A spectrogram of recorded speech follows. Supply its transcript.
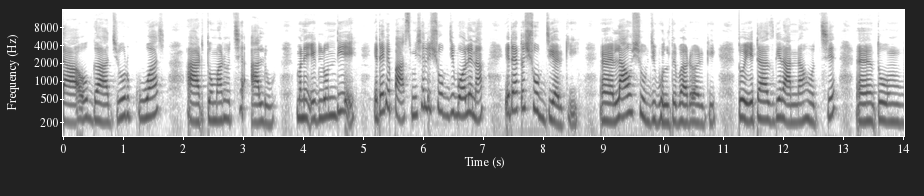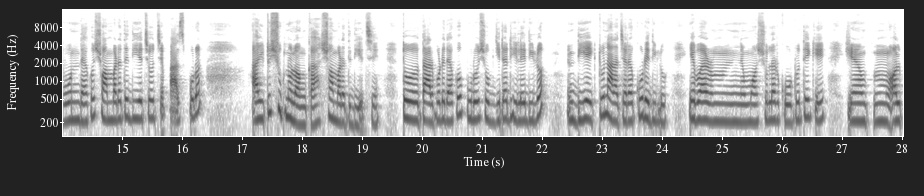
লাউ, গাজর, কুয়াশ আর তোমার হচ্ছে আলু। মানে এগুলো দিয়ে এটাকে পাঁচমিশালি সবজি বলে না, এটা একটা সবজি আর কি। লাউ সবজি বলতে পারো আর কি। তো এটা আজকে রান্না হচ্ছে। তো বোন দেখো সোমবারাতে দিয়েছে হচ্ছে পাঁচফোড়ন আর একটু শুকনো লঙ্কা সোমবারাতে দিয়েছে। তো তারপরে দেখো পুরো সবজিটা ঢেলে দিল। দিয়ে একটু নাড়াচাড়া করে দিল। এবার মশলার কৌটো থেকে অল্প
